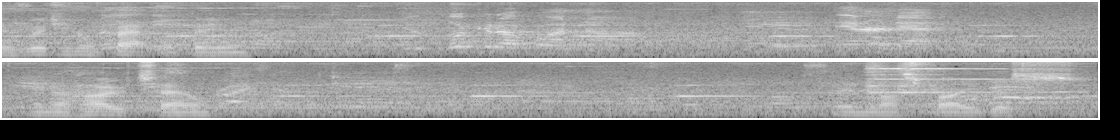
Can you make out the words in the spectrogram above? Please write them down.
The original Batmobile Just look it up on uh, internet. in a hotel in Las Vegas.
